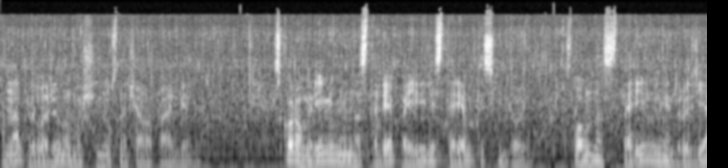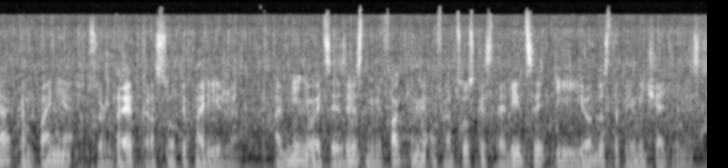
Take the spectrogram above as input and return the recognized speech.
она предложила мужчинам сначала пообедать. В скором времени на столе появились тарелки с едой. Словно старинные друзья, компания обсуждает красоты Парижа, обменивается известными фактами о французской столице и ее достопримечательностях.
